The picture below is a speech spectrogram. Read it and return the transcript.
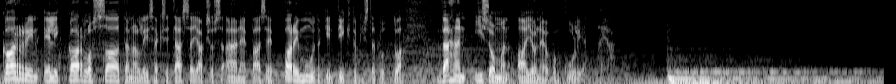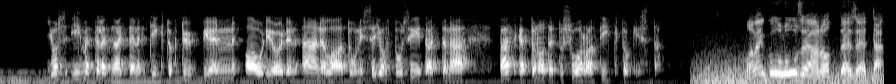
Karrin eli Carlos Saatanan lisäksi tässä jaksossa ääneen pääsee pari muutakin TikTokista tuttua vähän isomman ajoneuvon kuljettajaa. Jos ihmettelet näiden TikTok-tyyppien audioiden äänelaatuun, niin se johtuu siitä, että nämä pätkät on otettu suoraan TikTokista. Mä olen kuullut useaan otteeseen, että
